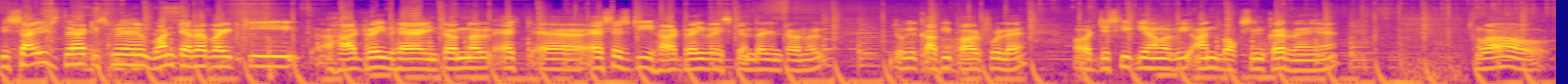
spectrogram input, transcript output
बिसाइड्स दैट इसमें वन टेराबाइट की हार्ड ड्राइव है internal S S D hard drive है इसके अंदर इंटरनल जो कि काफ़ी पावरफुल है। और जिसकी कि हम अभी अनबॉक्सिंग कर रहे हैं। वाह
